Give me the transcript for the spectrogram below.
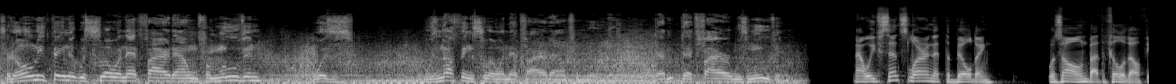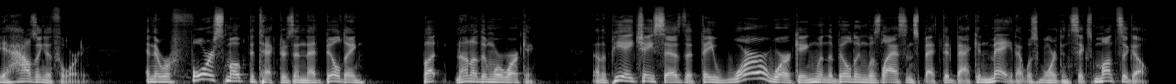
So the only thing that was slowing that fire down from moving was was nothing slowing that fire down from moving. That, that fire was moving. Now, we've since learned that the building was owned by the Philadelphia Housing Authority, and there were four smoke detectors in that building, but none of them were working. Now, the PHA says that they were working when the building was last inspected back in May. That was more than six months ago.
